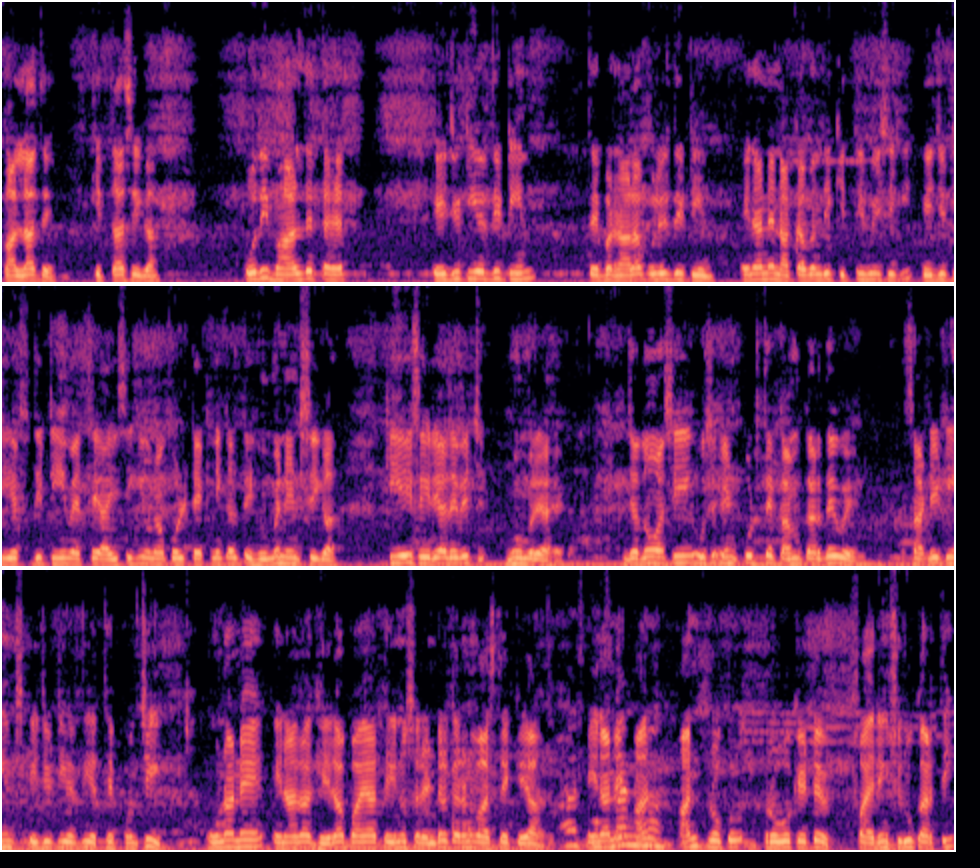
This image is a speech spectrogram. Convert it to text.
ਪਾਲਾ ਤੇ ਕੀਤਾ ਸੀਗਾ। ਉਹਦੀ ਭਾਲ ਦੇ ਤਹਿਤ ਏਜੀਟੀਐਫ ਦੀ ਟੀਮ ਤੇ ਬਰਨਾਲਾ ਪੁਲਿਸ ਦੀ ਟੀਮ ਇਹਨਾਂ ਨੇ ਨਾਕਾਬੰਦੀ ਕੀਤੀ ਹੋਈ ਸੀਗੀ। ਏਜੀਟੀਐਫ ਦੀ ਟੀਮ ਇੱਥੇ ਆਈ ਸੀਗੀ। ਉਹਨਾਂ ਕੋਲ ਟੈਕਨੀਕਲ ਤੇ ਹਿਊਮਨ ਇੰਟ ਸੀਗਾ ਕਿ ਇਹ ਇਸ ਏਰੀਆ ਦੇ ਵਿੱਚ ਘੁੰਮ ਰਿਹਾ ਹੈਗਾ। ਜਦੋਂ ਅਸੀਂ ਉਸ ਇਨਪੁਟ ਤੇ ਕੰਮ ਕਰਦੇ ਹੋਏ ਸਾਡੀ ਟੀਮਸ ਏਜੀਟੀਐਫ ਦੀ ਇੱਥੇ ਪਹੁੰਚੀ, ਉਹਨਾਂ ਨੇ ਇਹਨਾਂ ਦਾ ਘੇਰਾ ਪਾਇਆ ਤੇ ਇਹਨੂੰ ਸਰੈਂਡਰ ਕਰਨ ਵਾਸਤੇ ਕਿਹਾ। ਇਹਨਾਂ ਨੇ ਅਨ ਅਨਪ੍ਰੋਵੋਕੇਟਿਵ ਫਾਇਰਿੰਗ ਸ਼ੁਰੂ ਕਰਤੀ।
